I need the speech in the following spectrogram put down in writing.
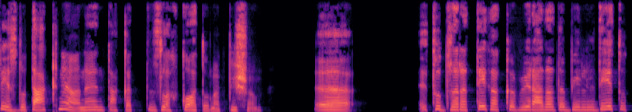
res dotakne ne? in takrat z lahkoto napišem. E, tudi zaradi tega, ker bi rada, da bi ljudje tudi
